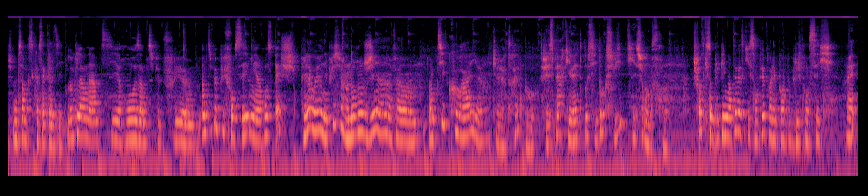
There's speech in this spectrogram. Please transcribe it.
je me sens que c'est comme ça que ça se dit. Donc là, on a un petit rose un petit peu plus, euh, un petit peu plus foncé, mais un rose pêche. Et là, ouais, on est plus sur un orangé, hein, enfin un petit corail qui a l'air très beau. J'espère qu'il va être aussi beau que celui qui est sur mon front. Je pense qu'ils sont plus pigmentés parce qu'ils sont faits pour les peaux un peu plus foncées. Ouais,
